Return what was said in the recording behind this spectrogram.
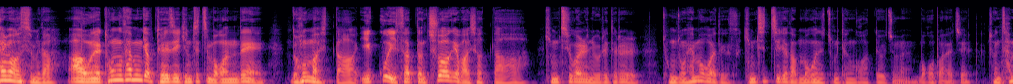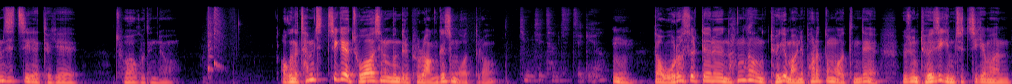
잘 먹었습니다. 아, 오늘 통삼겹 돼지 김치찜 먹었는데 너무 맛있다. 잊고 있었던 추억의 맛이었다. 김치 관련 요리들을 종종 해 먹어야 되겠어. 김치찌개도 안 먹은 지 좀 된 것 같아요, 요즘에. 먹어봐야지. 전 참치찌개 되게 좋아하거든요. 아, 근데 참치찌개 좋아하시는 분들이 별로 안 계신 것 같더라. 김치 참치찌개요? 응. 나 어렸을 때는 항상 되게 많이 팔았던 것 같은데 요즘 돼지 김치찌개만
